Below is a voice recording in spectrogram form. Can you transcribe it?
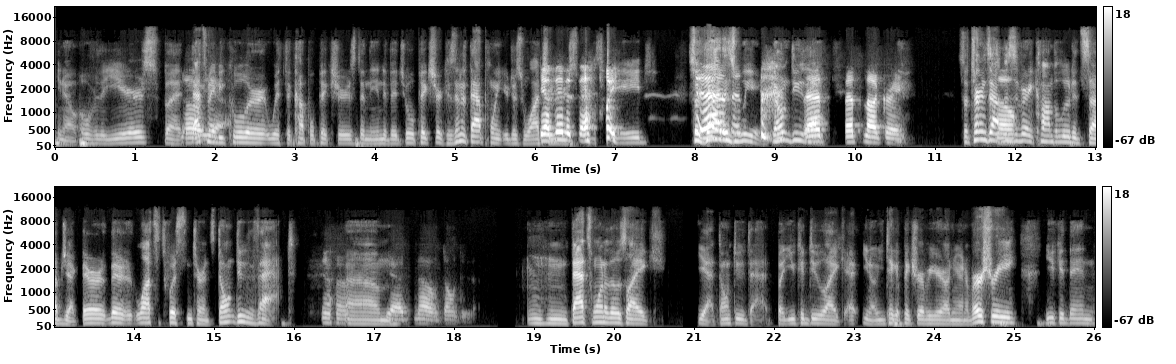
you know over the years but Oh, that's maybe yeah. cooler with the couple pictures than the individual picture because then at that point you're just watching Yeah, then at that point- age. so Yeah, that is weird don't do that That's that's not great. so it turns out this is a very convoluted subject there are there are lots of twists and turns don't do that Uh-huh. um yeah. No, don't do that. hmm That's one of those like, yeah, don't do that. But you could do like, eh, you know, you take a picture every year on your anniversary. You could then,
